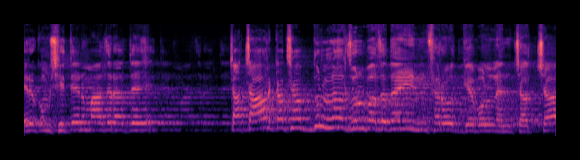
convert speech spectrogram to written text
এরকম শীতের মাঝরাতে চাচার কাছে আবদুল্লাহ জুলবাজাদাইন ফেরত গিয়ে বললেন, চাচা,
